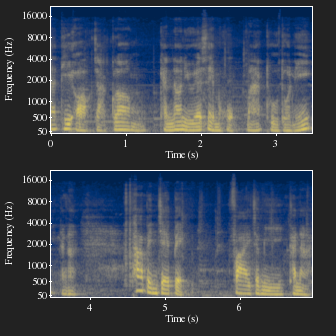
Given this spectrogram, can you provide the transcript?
ๆ ที่ออกจากกล้อง Canon EOS M6 Mark II ตัวนี้นะครับ ถ้าเป็น JPEG ไฟล์จะมีขนาด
